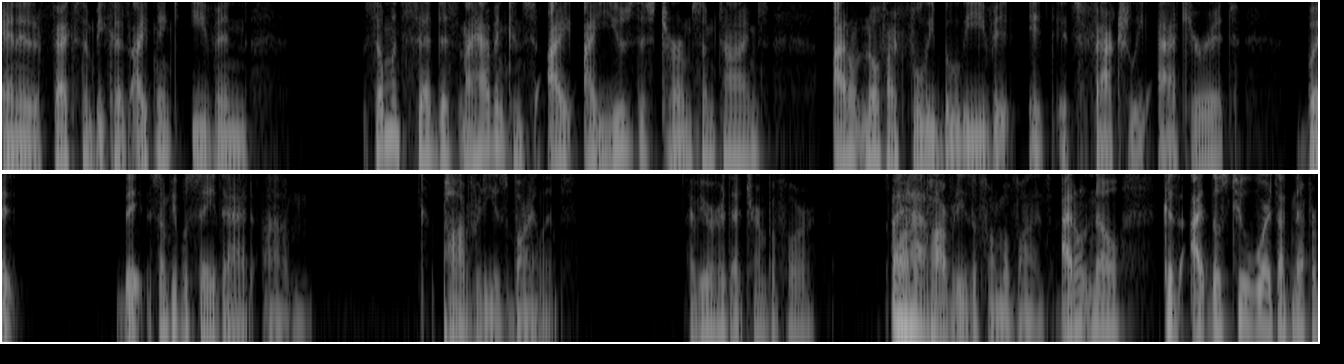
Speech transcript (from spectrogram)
and it affects them because I think even someone said this, and I haven't. Cons- I I use this term sometimes. I don't know if I fully believe it. It it's factually accurate, but they, some people say that um, poverty is violence. Have you ever heard that term before? I have. Poverty is a form of violence. I don't know because I those two words I've never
